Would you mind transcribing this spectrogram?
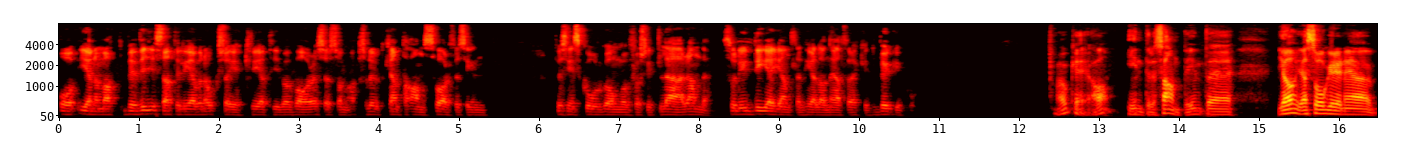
och genom att bevisa att eleverna också är kreativa varelser som absolut kan ta ansvar för sin, för sin skolgång och för sitt lärande. Så det är det egentligen hela nätverket bygger på. Okej, okay, ja, intressant. Det är inte... Ja, jag såg det när jag,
